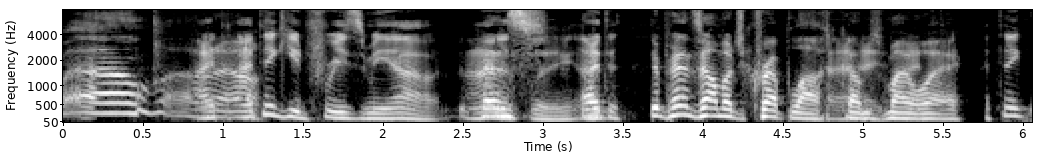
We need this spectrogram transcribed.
Well, I. I, I think you'd freeze me out, Depends- honestly. I, depends how much Kreplach comes my way. I think,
